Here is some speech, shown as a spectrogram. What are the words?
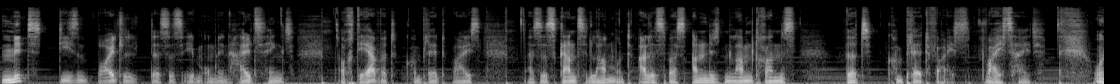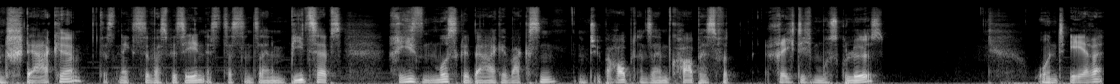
mit diesem Beutel, dass es eben um den Hals hängt. Auch der wird komplett weiß. Also das ganze Lamm und alles, was an diesem Lamm dran ist, wird komplett weiß. Weisheit. Und Stärke, das nächste, was wir sehen, ist, dass in seinem Bizeps riesen Muskelberge wachsen und überhaupt an seinem Körper, es wird richtig muskulös. Und Ehre,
